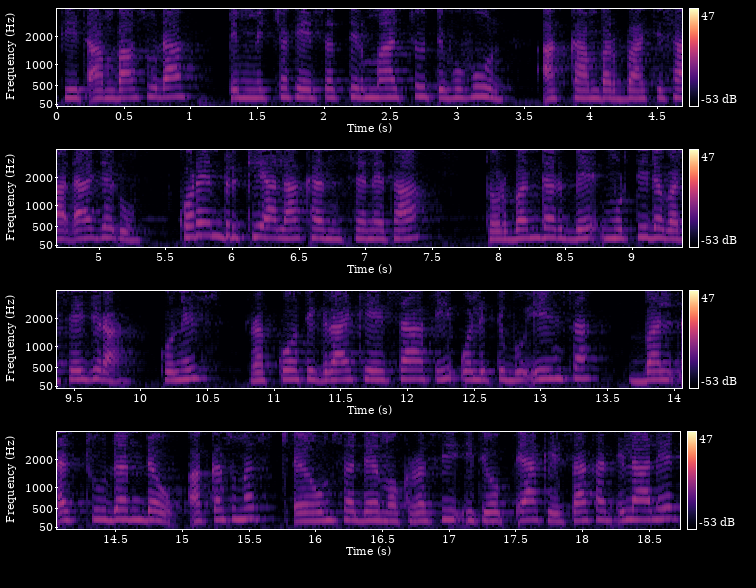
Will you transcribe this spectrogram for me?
fiixaan baasuudhaaf dhimmicha keessatti hirmaachuutti fufuun akkaan barbaachisaadha jedhu. Koreen birkii alaa kan senetaa torban darbee murtii dabarsee jira. Kunis rakkoo tigraay keessaa fi walitti bu'iinsa bal'achuu danda'u. Akkasumas ce'umsa deemokirasii itiyoophiyaa keessaa kan ilaaleen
